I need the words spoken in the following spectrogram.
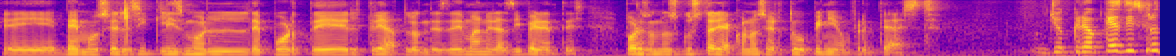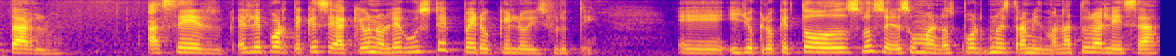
eh, vemos el ciclismo, el deporte, el triatlón desde maneras diferentes, por eso nos gustaría conocer tu opinión frente a esto. Yo creo que es disfrutarlo, hacer el deporte que sea que a uno le guste, pero que lo disfrute. Eh, y yo creo que todos los seres humanos, por nuestra misma naturaleza,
